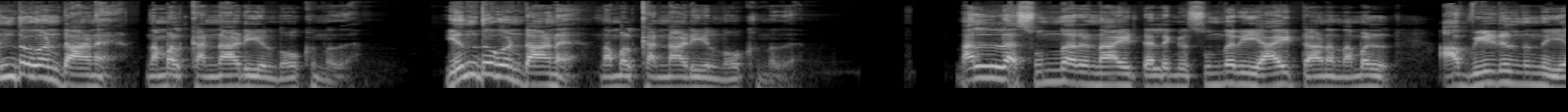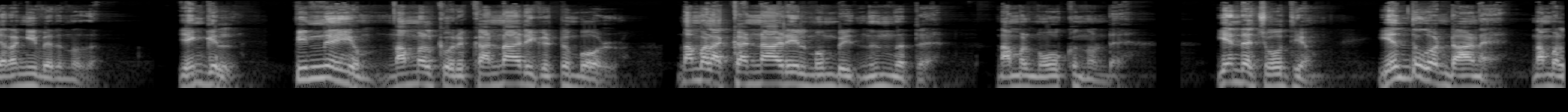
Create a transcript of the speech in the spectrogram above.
എന്തുകൊണ്ടാണ് നമ്മൾ കണ്ണാടിയിൽ നോക്കുന്നത്? എന്തുകൊണ്ടാണ് നമ്മൾ കണ്ണാടിയിൽ നോക്കുന്നത്? നല്ല സുന്ദരനായിട്ട് അല്ലെങ്കിൽ സുന്ദരിയായിട്ടാണ് നമ്മൾ ആ വീടിൽ നിന്ന് ഇറങ്ങി വരുന്നത്. എങ്കിൽ പിന്നെയും നമ്മൾക്ക് ഒരു കണ്ണാടി കിട്ടുമ്പോൾ നമ്മൾ ആ കണ്ണാടിയിൽ മുമ്പിൽ നിന്നിട്ട് നമ്മൾ നോക്കുന്നുണ്ട്. എന്റെ ചോദ്യം എന്തുകൊണ്ടാണ് നമ്മൾ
